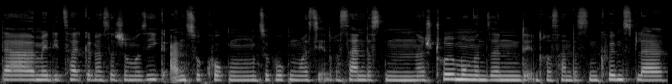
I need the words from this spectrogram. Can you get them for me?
da mir die zeitgenössische Musik anzugucken, zu gucken, was die interessantesten Strömungen sind, die interessantesten Künstler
